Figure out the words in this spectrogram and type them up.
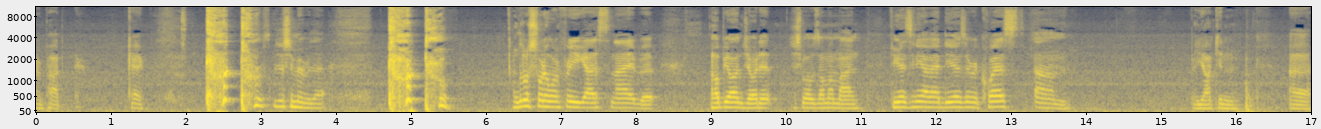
or popular. Okay? just remember that. A little shorter one for you guys tonight, but I hope y'all enjoyed it. Just what was on my mind. If you guys have any other ideas or requests, um, y'all can uh,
